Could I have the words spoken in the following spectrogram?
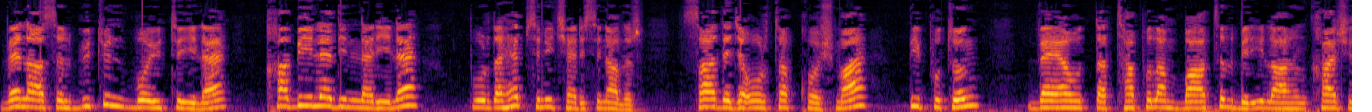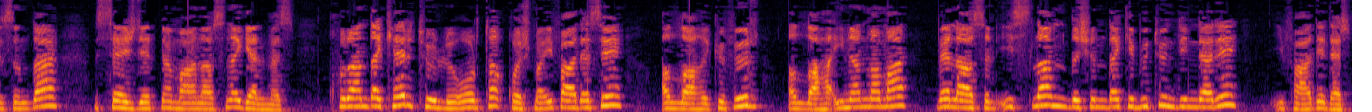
velhasıl bütün boyutuyla, kabile dinleriyle burada hepsini içerisine alır. Sadece ortak koşma bir putun veyahut da tapılan batıl bir ilahın karşısında secde etme manasına gelmez. Kur'an'daki her türlü ortak koşma ifadesi Allah'ı küfür, Allah'a inanmama velhasıl İslam dışındaki bütün dinleri ifade eder.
